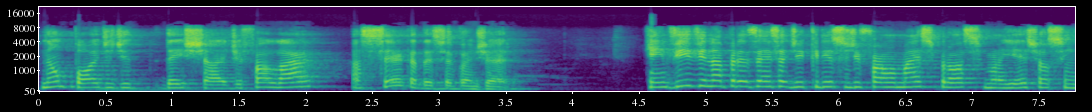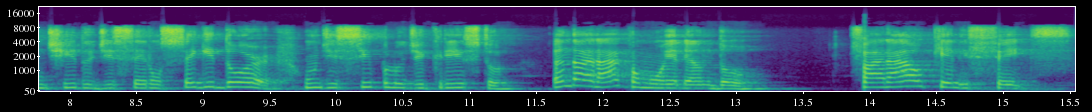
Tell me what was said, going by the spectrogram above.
não pode deixar de falar acerca desse evangelho. Quem vive na presença de Cristo de forma mais próxima, e este é o sentido de ser um seguidor, um discípulo de Cristo, andará como ele andou, fará o que ele fez,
